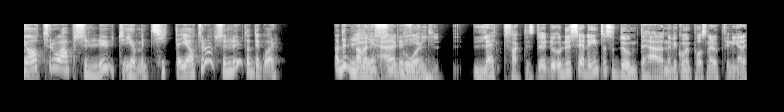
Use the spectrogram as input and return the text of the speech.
jag tror absolut, ja men titta, jag tror absolut att det går. Ja, det blir Ja men det här superfint. går lätt faktiskt. Du, du, du ser, det är inte så dumt det här när vi kommer på såna här uppfinningar.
